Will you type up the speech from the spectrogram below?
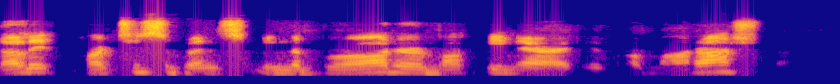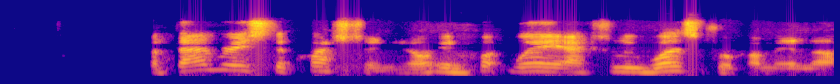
Dalit participants in the broader bhakti narrative of Maharashtra. But that raised the question, you know, in what way actually was Chokamela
